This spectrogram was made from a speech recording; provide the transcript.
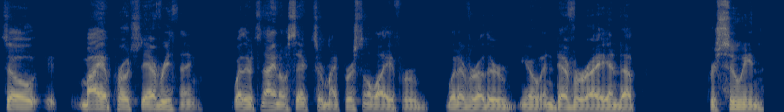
so my approach to everything, whether it's 906 or my personal life or whatever other, you know, endeavor I end up pursuing,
